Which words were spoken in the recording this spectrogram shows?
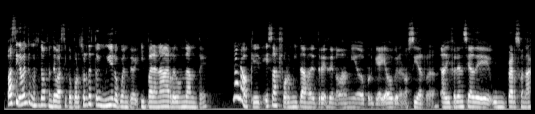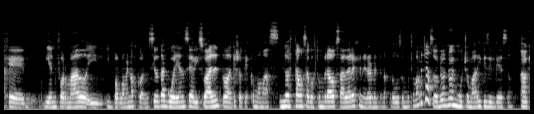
Básicamente un concepto bastante básico. Por suerte estoy muy elocuente hoy y para nada redundante. No, no, que esas formitas de 3D no dan miedo porque hay algo que no nos cierra. A diferencia de un personaje bien formado y, y por lo menos con cierta coherencia visual, todo aquello que es como más no estamos acostumbrados a ver, generalmente nos produce mucho más rechazo. No, no es mucho más difícil que eso. Ok.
